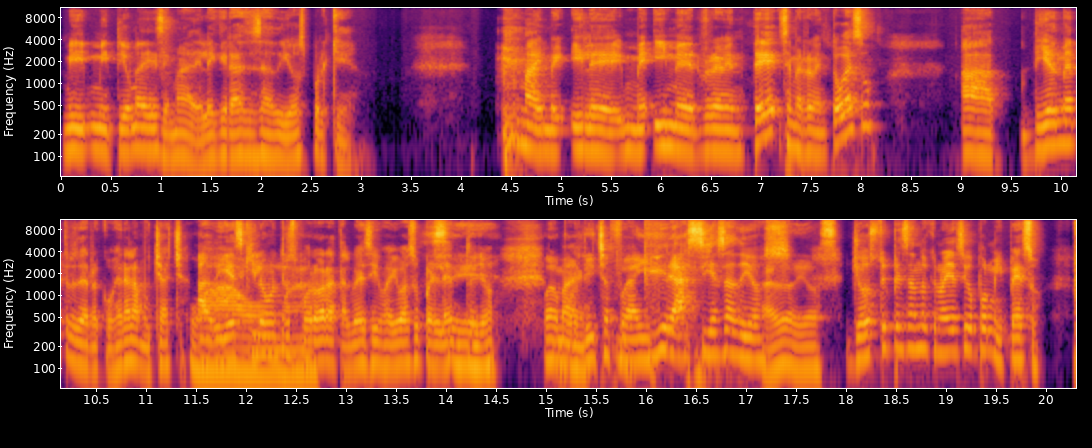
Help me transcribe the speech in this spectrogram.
Mi, mi tío me dice, madre, dele gracias a Dios porque... Madre, me- y, le, me, y me reventé, se me reventó eso a 10 metros de recoger a la muchacha. a Wow, 10 kilómetros man. por hora, tal vez iba, iba súper lento Sí. yo. Bueno, por Mae, dicha fue ahí. Gracias a Dios. Gracias a Dios. Yo estoy pensando que no haya sido por mi peso.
